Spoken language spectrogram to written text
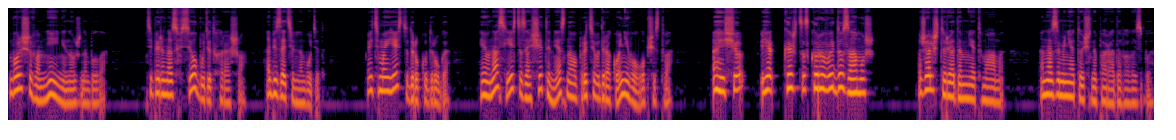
Большего мне и не нужно было. Теперь у нас все будет хорошо. Обязательно будет. Ведь мы есть друг у друга. И у нас есть защита местного противодраконьего общества. А еще я, кажется, скоро выйду замуж. Жаль, что рядом нет мамы. Она за меня точно порадовалась бы.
